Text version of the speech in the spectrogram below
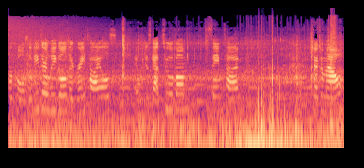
super cool. So these are legal, they're gray tiles, and we just got two of them, same time. Check them out.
